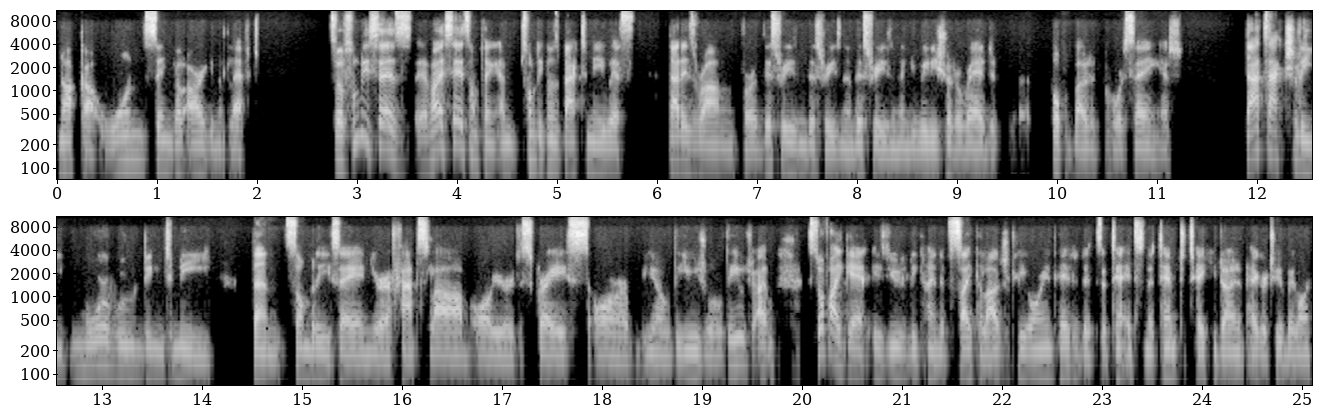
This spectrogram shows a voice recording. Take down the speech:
not got one single argument left." So if somebody says, if I say something and somebody comes back to me with that is wrong for this reason, this reason, and this reason, and you really should have read up about it before saying it, that's actually more wounding to me than somebody saying you're a fat slob or you're a disgrace or you know the usual the usual um, stuff I get is usually kind of psychologically orientated. It's a te- it's an attempt to take you down a peg or two by going,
